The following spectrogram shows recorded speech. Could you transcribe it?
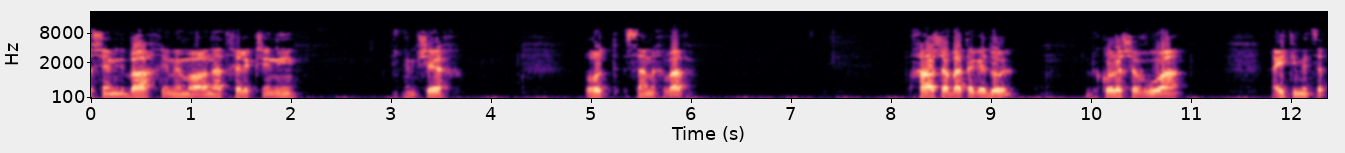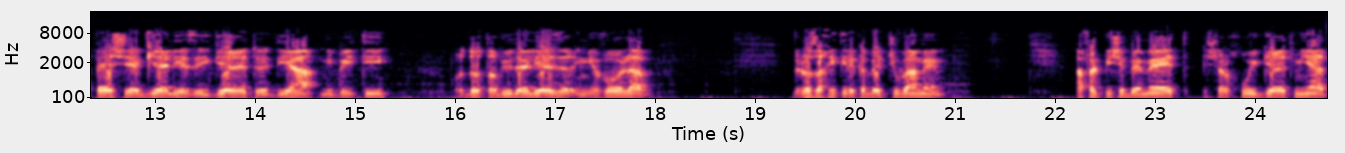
השם נדבך, ימי מוארנת חלק שני, המשך, אות ס"ו. אחר שבת הגדול, בכל השבוע הייתי מצפה שיגיע לי איזה איגרת או ידיעה מביתי אודות רבי יהודה אליעזר אם יבוא אליו, ולא זכיתי לקבל תשובה מהם, אף על פי שבאמת שלחו איגרת מיד,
